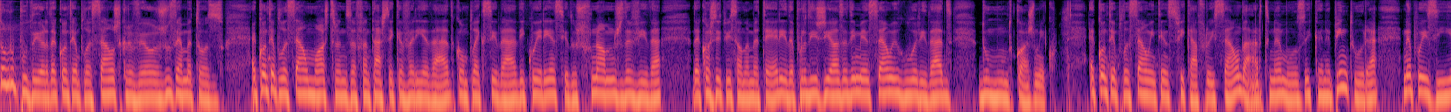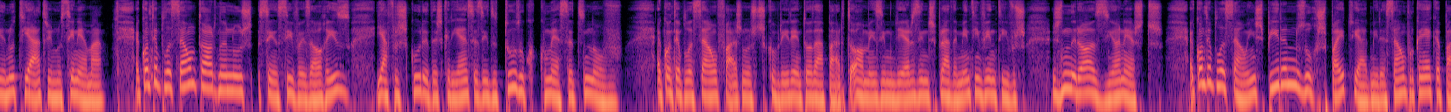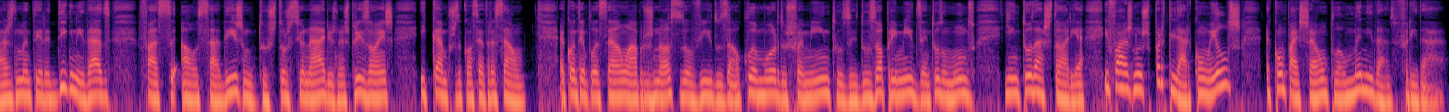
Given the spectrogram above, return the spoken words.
Sobre o poder da contemplação, escreveu José Matoso. A contemplação mostra-nos a fantástica variedade, complexidade e coerência dos fenómenos da vida, da constituição da matéria e da prodigiosa dimensão e regularidade do mundo cósmico. A contemplação intensifica a fruição da arte na música, na pintura, na poesia, no teatro e no cinema. A contemplação torna-nos sensíveis ao riso e à frescura das crianças e de tudo o que começa de novo. A contemplação faz-nos descobrir em toda a parte homens e mulheres inesperadamente inventivos, generosos e honestos. A contemplação inspira-nos o respeito e a admiração por quem é capaz de manter a dignidade face ao sadismo dos torcionários nas prisões e campos de concentração. A contemplação abre os nossos ouvidos ao clamor dos famintos e dos oprimidos em todo o mundo e em toda a história e faz-nos partilhar com eles a compaixão pela humanidade ferida.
